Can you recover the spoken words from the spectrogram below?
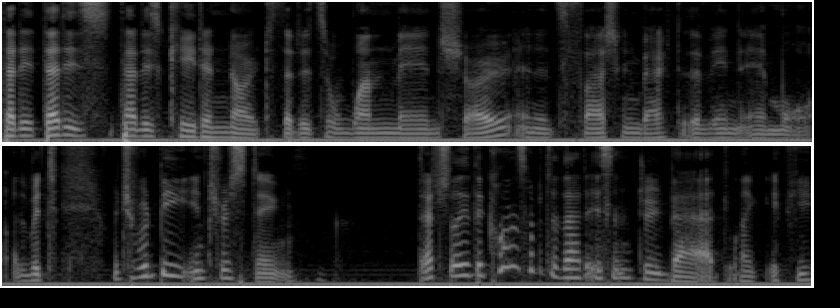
That is, that is that is key to note that it's a one man show and it's flashing back to the Vietnam War, which which would be interesting. Actually, the concept of that isn't too bad. Like if you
